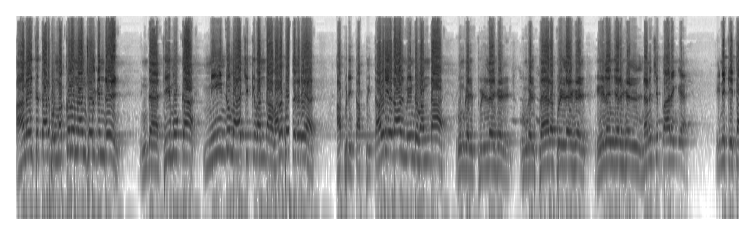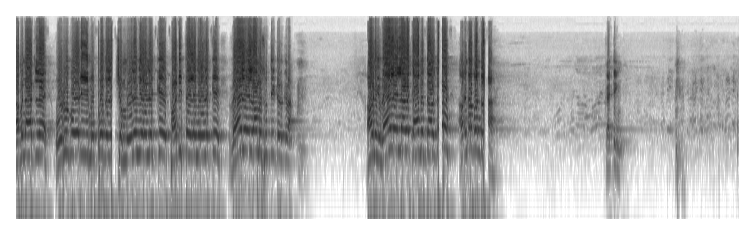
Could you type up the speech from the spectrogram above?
அனைத்து தரப்பு மக்களும் நான் சொல்கின்றேன் இந்த திமுக மீண்டும் ஆட்சிக்கு வந்தா வரப்போது கிடையாது. அப்படி தப்பி தவறியதால் மீண்டும் வந்தா உங்கள் பிள்ளைகள் உங்கள் பேர பிள்ளைகள் இளைஞர்கள் நினைச்சு பாருங்க. இன்னைக்கு தமிழ்நாட்டில் ஒரு கோடி முப்பது லட்சம் இளைஞர்களுக்கு படித்த இளைஞர்களுக்கு வேலை இல்லாம சுத்திட்டு இருக்கிறான். அவனுக்கு வேலை இல்லாத காரணத்தால் தான் அவன் என்ன பண்றான்? கட்டிங்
